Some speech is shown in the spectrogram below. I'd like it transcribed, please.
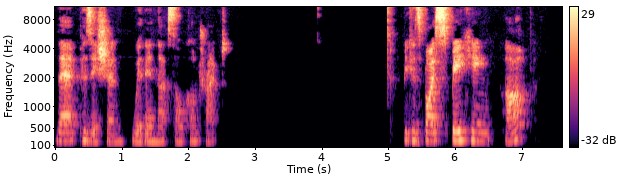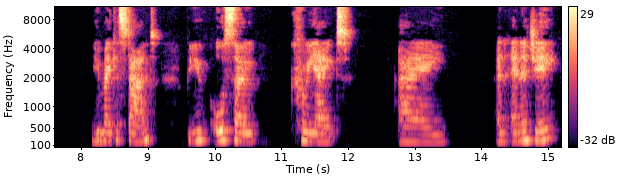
their position within that soul contract. Because by speaking up, you make a stand, but you also create a an energy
